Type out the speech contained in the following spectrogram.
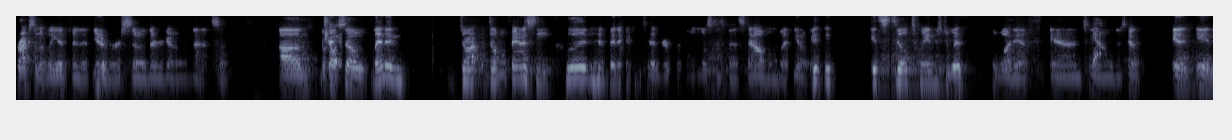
approximately Infinite Universe. So there we go on that. So, um, okay, so Lennon, Double Fantasy could have been a contender for almost his best album, but you know, it, it it's still twinged with the what if, and you Yeah. know, there's gonna and and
